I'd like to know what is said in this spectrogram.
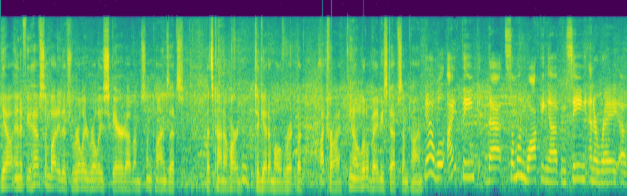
Yeah, and if you have somebody that's really, really scared of them, sometimes that's that's kind of hard to, to get them over it. But I try. You know, little baby steps sometimes. Yeah, well, I think that someone walking up and seeing an array of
